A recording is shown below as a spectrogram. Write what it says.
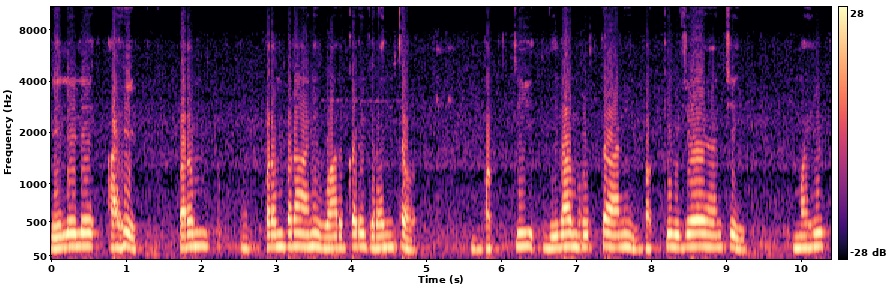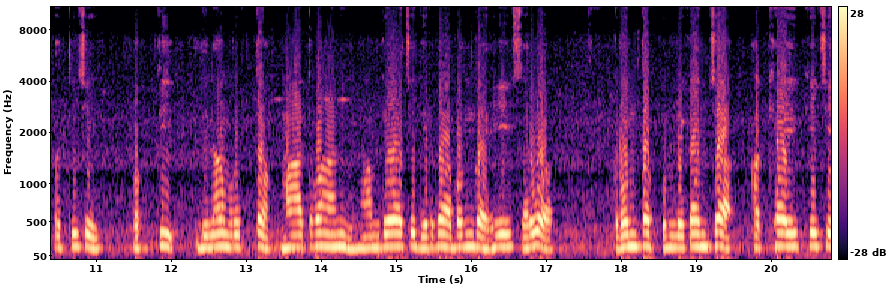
लिहिलेले आहेत. परं परंपरा आणि वारकरी ग्रंथ भक्ती लीलामृत आणि भक्ती विजय यांचे महिपतीचे भक्ती लीलामृत महात्मा आणि नामदेवाचे दीर्घ अभंग हे सर्व ग्रंथ पुंडलिकांच्या आख्यायिकेचे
